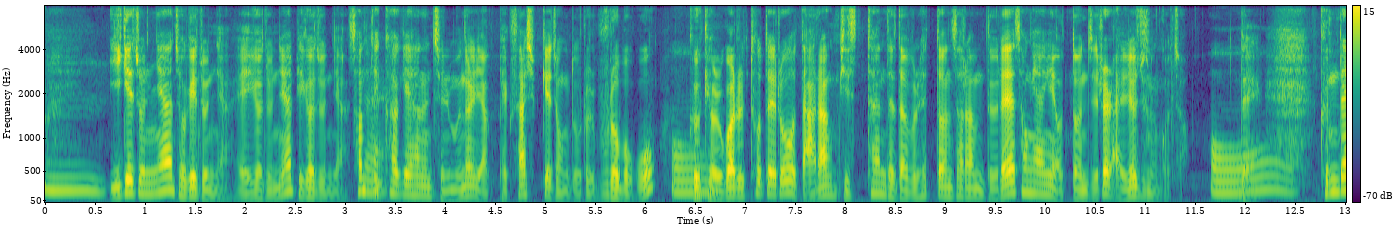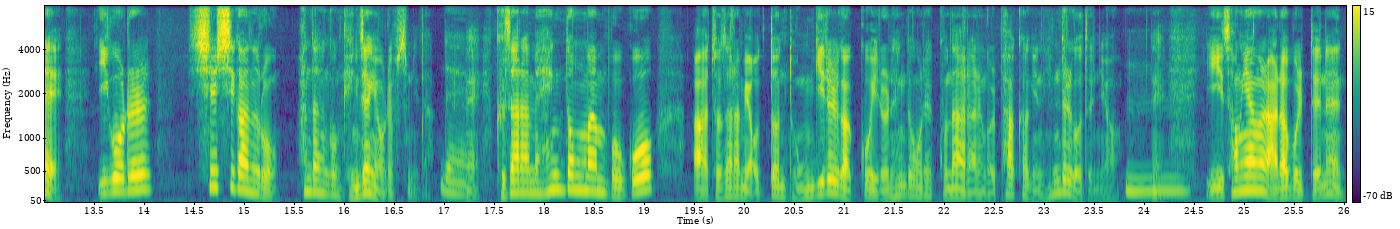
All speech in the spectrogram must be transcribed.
음, 이게 좋냐, 저게 좋냐, A가 좋냐, B가 좋냐 네. 선택하게 하는 질문을 약 140개 정도를 물어보고 어, 그 결과를 토대로 나랑 비슷한 대답을 했던 사람들의 성향이 어떤지를 알려주는 거죠. 어, 네. 근데 이거를 실시간으로 한다는 건 굉장히 어렵습니다. 네. 네. 그 사람의 행동만 보고 아, 저 사람이 어떤 동기를 갖고 이런 행동을 했구나라는 걸 파악하기는 힘들거든요. 음, 이 성향을 알아볼 때는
